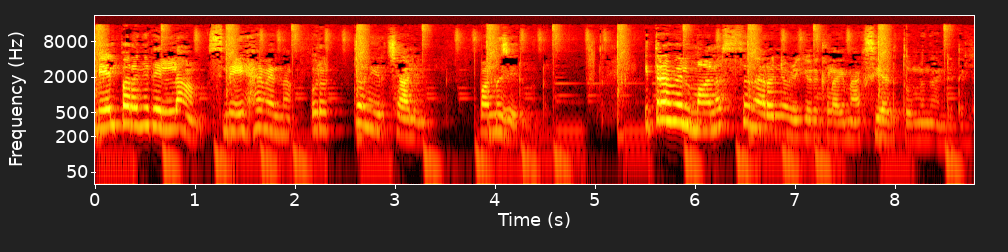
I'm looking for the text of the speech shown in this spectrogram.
മേൽപ്പറഞ്ഞതെല്ലാം സ്നേഹമെന്ന ഒരൊറ്റ നീർച്ചാലിൽ വന്നു ചേരുന്നുണ്ട് ഇത്രമേൽ മനസ്സ് നിറഞ്ഞൊഴുകിയ ഒരു ക്ലൈമാക്സ് അടുത്തൊന്നും കണ്ടിട്ടില്ല.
